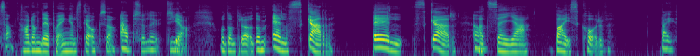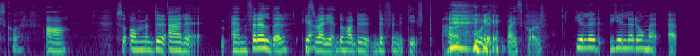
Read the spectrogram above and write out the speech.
Sant. Har de det på engelska också? Absolut. Ja. Och de, de älskar, älskar Ja. att säga bajskorv. Bajskorv. Ja. Så om du är en förälder i Ja. Sverige, då har du definitivt hört ordet bajskorv. Gillar, gillar de att... att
